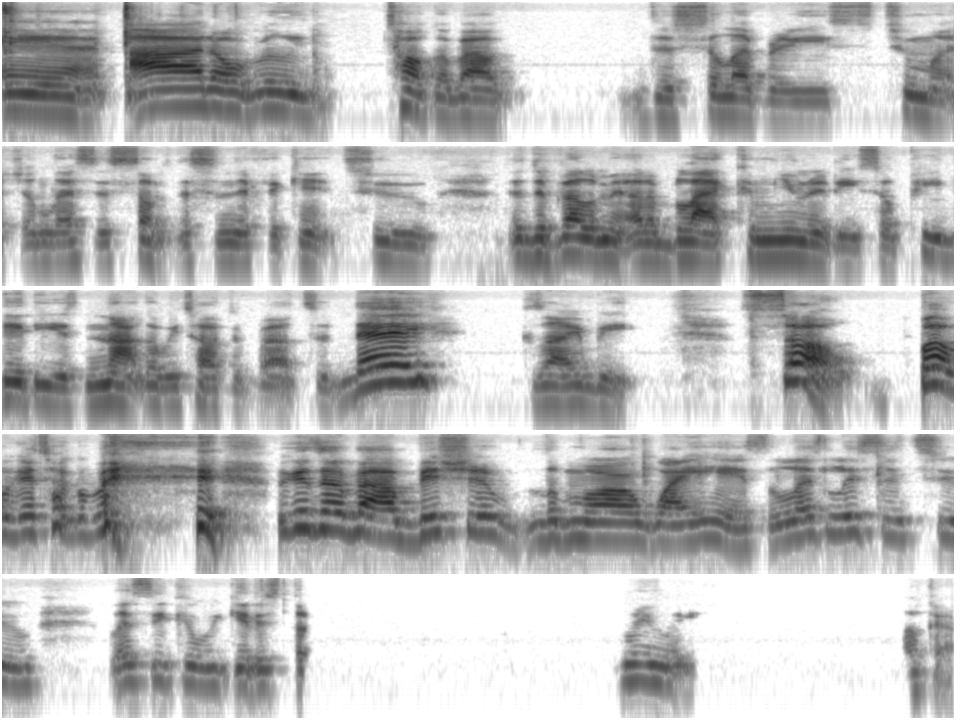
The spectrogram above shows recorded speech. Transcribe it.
And i don't really talk about the celebrities too much unless it's something significant to the development of the black community. So P. Diddy is not gonna be talked about today because I beat. So, but we're gonna talk about we're gonna talk about Bishop Lamar Whitehead. So let's listen to let's see, can we get it started? Okay.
